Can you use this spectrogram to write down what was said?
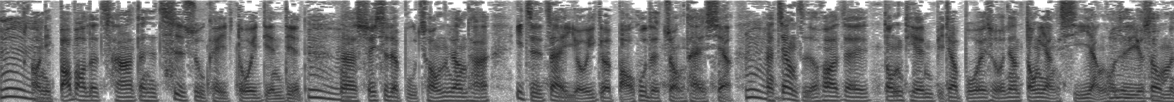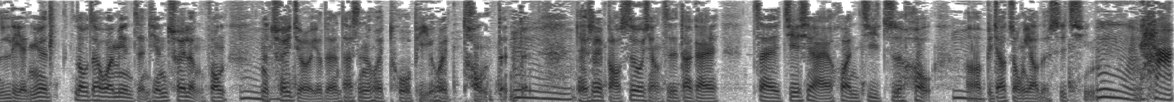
嗯，哦，你薄薄的擦，但是次数可以多一点点。嗯，那随时的补充，让它一直在有一个保护的状态下。嗯，那这样子的话。在冬天比较不会说像东痒西痒，或者有时候我们脸因为露在外面，整天吹冷风，那吹久了，有的人他甚至会脱皮、会痛等等。嗯对，所以保湿我想是大概在接下来换季之后啊比较重要的事情。嗯，好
